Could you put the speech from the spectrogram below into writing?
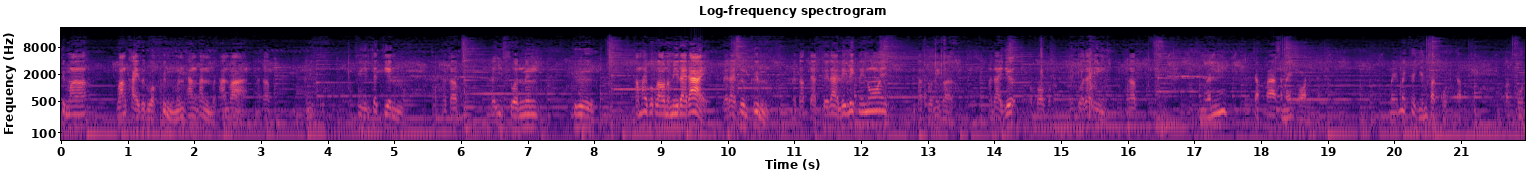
ขึ้นมาวางไข่สะดวกขึ้นเหมือนทางท่านประธานว่านะครับอันนี้คือเห็นชัดเจนอยู่นะครับและอีกส่วนหนึ่งคือทำให้พวกเรานะมีรายได้รายได้เพิ่มขึ้น นะครับจากรายได้เล็กๆน้อยๆนะครับตัวนี้ก็มาได้เยอะก็บอกในตัวได้เองนะครับ เหมือนจับปลาสมัยก่อนครับไม่ไม่เคยเห็นปรากฏครับปรากฏ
